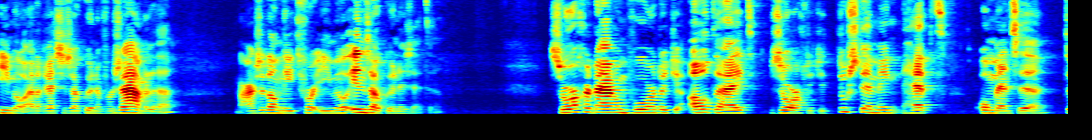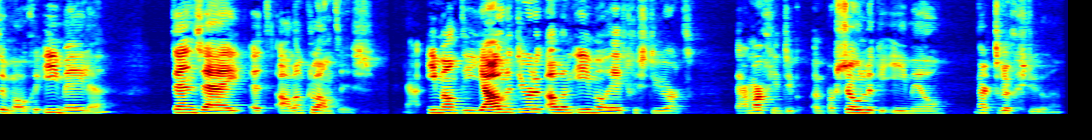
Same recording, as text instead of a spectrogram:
e-mailadressen zou kunnen verzamelen, maar ze dan niet voor e-mail in zou kunnen zetten. Zorg er daarom voor dat je altijd zorgt dat je toestemming hebt om mensen te mogen e-mailen, tenzij het al een klant is. Nou, iemand die jou natuurlijk al een e-mail heeft gestuurd, daar mag je natuurlijk een persoonlijke e-mail naar terugsturen.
